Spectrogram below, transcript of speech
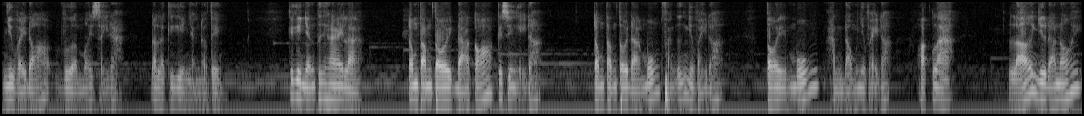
như vậy đó vừa mới xảy ra. Đó là cái ghi nhận đầu tiên. Cái ghi nhận thứ hai là trong tâm tôi đã có cái suy nghĩ đó. Trong tâm tôi đã muốn phản ứng như vậy đó. Tôi muốn hành động như vậy đó. Hoặc là lỡ như đã nói,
